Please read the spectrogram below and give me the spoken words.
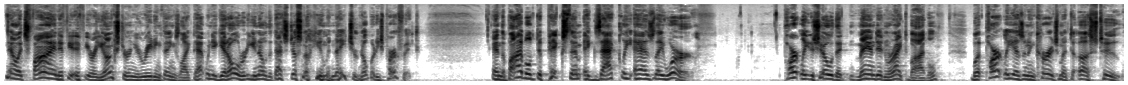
Now, it's fine if, you, if you're a youngster and you're reading things like that. When you get older, you know that that's just not human nature. Nobody's perfect. And the Bible depicts them exactly as they were partly to show that man didn't write the Bible, but partly as an encouragement to us too.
